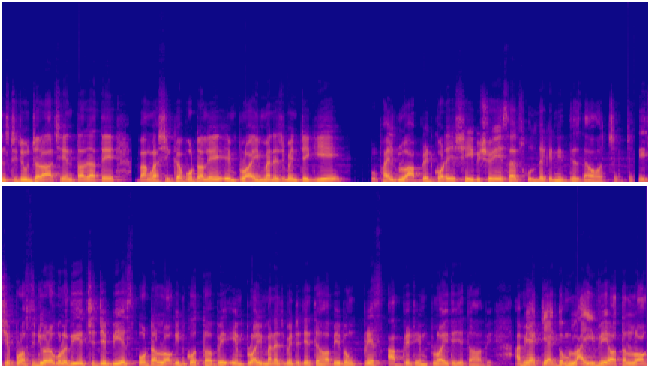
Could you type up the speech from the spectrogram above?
ইনস্টিটিউট যারা আছেন, তারা যাতে বাংলা শিক্ষা পোর্টালে এমপ্লয়ি ম্যানেজমেন্টে গিয়ে প্রোফাইলগুলো আপডেট করে, সেই বিষয়ে এসআইএফ স্কুল থেকে নির্দেশ দেওয়া হচ্ছে। নিচে প্রসিডিওরও বলে দিয়েছে যে বিএস পোর্টাল লগ ইন করতে হবে এমপ্লয়ি ম্যানেজমেন্টে যেতে হবে এবং প্রেস আপডেট এমপ্লয়িতে যেতে হবে। আমি একটি একদম লাইভে অর্থাৎ লগ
